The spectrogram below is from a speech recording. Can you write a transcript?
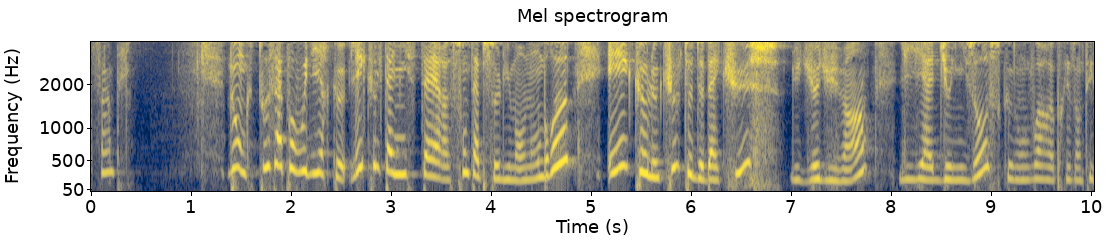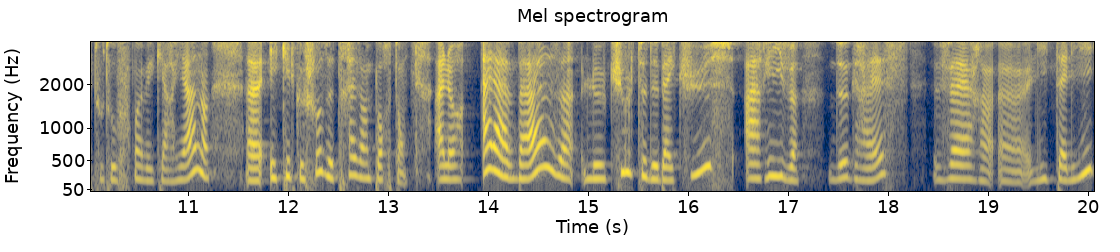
Simple. Donc tout ça pour vous dire que les cultes à mystère sont absolument nombreux et que le culte de Bacchus, du dieu du vin, lié à Dionysos, que l'on voit représenté tout au fond avec Ariane, euh, est quelque chose de très important. Alors à la base, le culte de Bacchus arrive de Grèce vers euh, l'Italie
